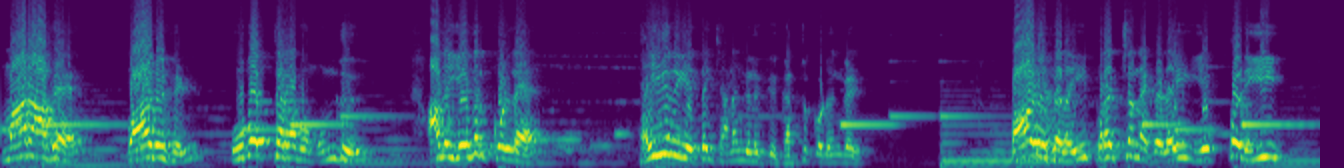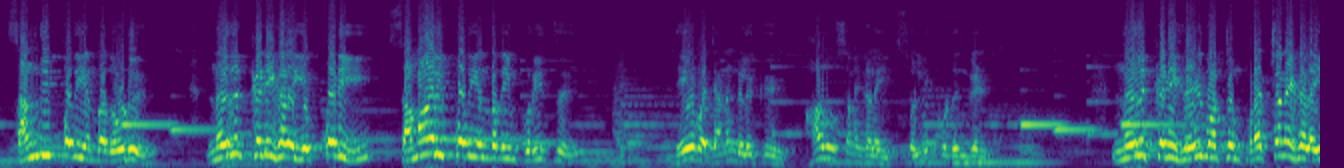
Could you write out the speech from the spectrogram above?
மாறாக பாடுகள் உபத்திரவம் உண்டு. அதை எதிர்கொள்ள தைரியத்தை ஜனங்களுக்கு கற்றுக் கொடுங்கள். பாடுகளை பிரச்சனைகளை எப்படி சந்திப்பது என்பதோடு நெருக்கடிகளை எப்படி சமாளிப்பது என்பதையும் குறித்து தேவ ஜனங்களுக்கு ஆலோசனைகளை சொல்லிக் கொடுங்கள். நெருக்கடிகள் மற்றும் பிரச்சனைகளை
